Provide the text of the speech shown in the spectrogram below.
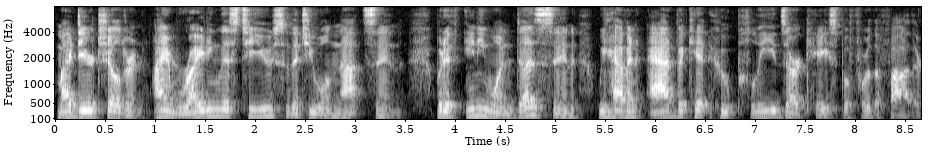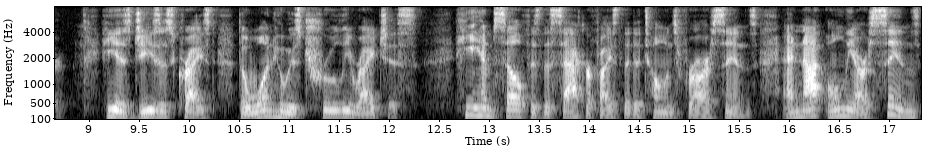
My dear children, I am writing this to you so that you will not sin. But if anyone does sin, we have an advocate who pleads our case before the Father. He is Jesus Christ, the one who is truly righteous. He himself is the sacrifice that atones for our sins, and not only our sins,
